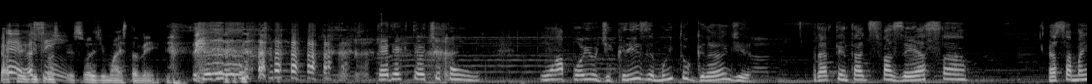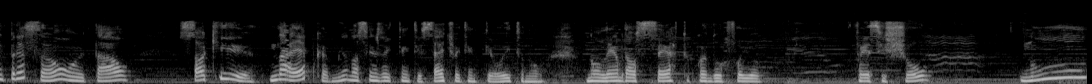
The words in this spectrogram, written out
Eu é, acredito assim... nas pessoas demais também. Teria que ter, tipo, um, um apoio de crise muito grande para tentar desfazer essa, essa má impressão e tal. Só que na época, 1987, 88, não, não lembro ao certo quando foi, o, foi esse show, não,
